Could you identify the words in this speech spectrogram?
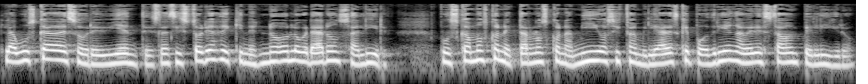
la búsqueda de sobrevivientes, las historias de quienes no lograron salir. Buscamos conectarnos con amigos y familiares que podrían haber estado en peligro.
